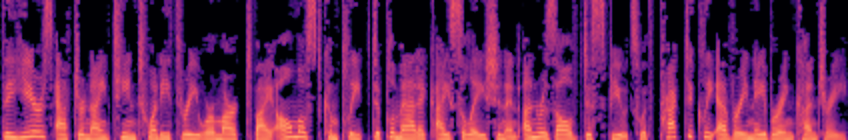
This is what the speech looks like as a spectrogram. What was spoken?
The years after 1923 were marked by almost complete diplomatic isolation and unresolved disputes with practically every neighboring country.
